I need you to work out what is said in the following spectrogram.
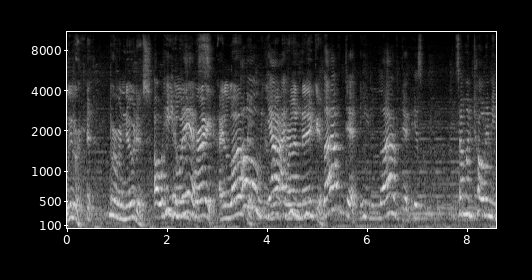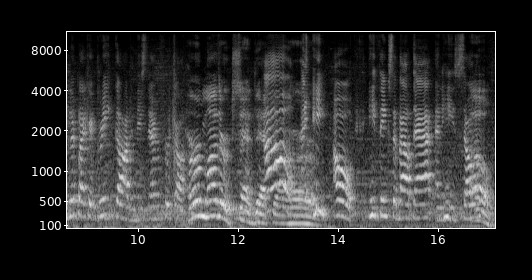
We were we were nudists. Oh, he it was great. I loved Oh, it. Walked yeah, he, he naked. loved it. He loved it. His, someone told him he looked like a Greek god, and he's never forgotten. Her mother said that oh, he oh he thinks about that, and he's so. oh,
